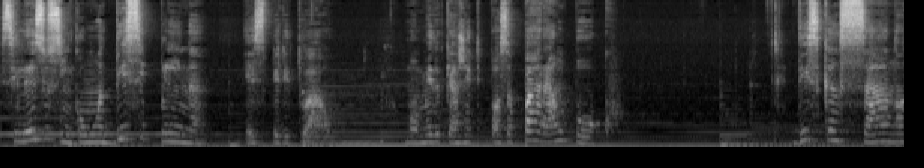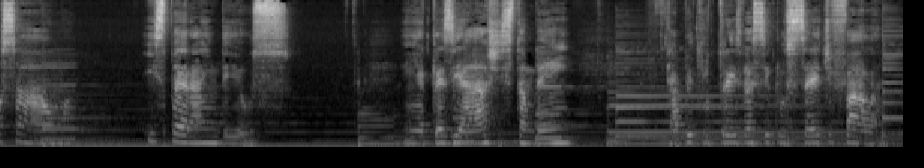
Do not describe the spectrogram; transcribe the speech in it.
Silêncio, sim, como uma disciplina espiritual. Um momento que a gente possa parar um pouco, descansar nossa alma, esperar em Deus. Em Eclesiastes também, capítulo 3, versículo 7, fala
